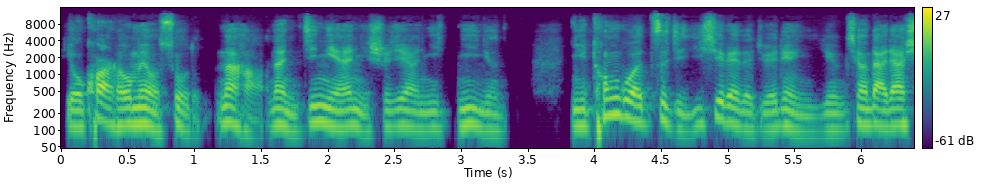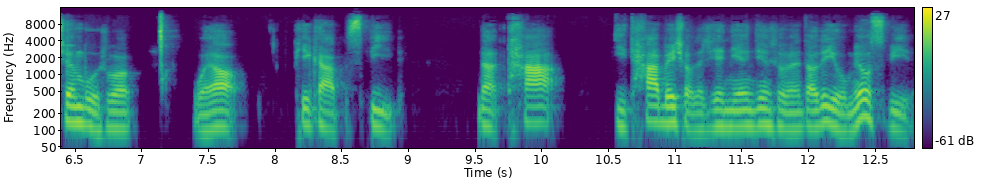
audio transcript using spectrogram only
有块头没有速度。那好，那你今年你实际上你你已经你通过自己一系列的决定，已经向大家宣布说我要 pick up speed。那他以他为首的这些年轻球员到底有没有 speed？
